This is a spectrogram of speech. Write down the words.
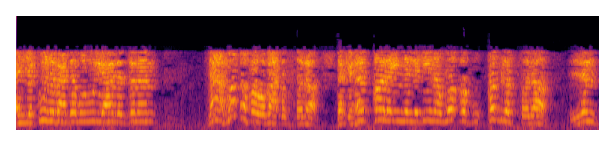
أن يكون بعد مرور هذا الزمن؟ نعم وقف وبعد الصلاة. لكن هل قال إن الذين وقفوا قبل الصلاة لم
